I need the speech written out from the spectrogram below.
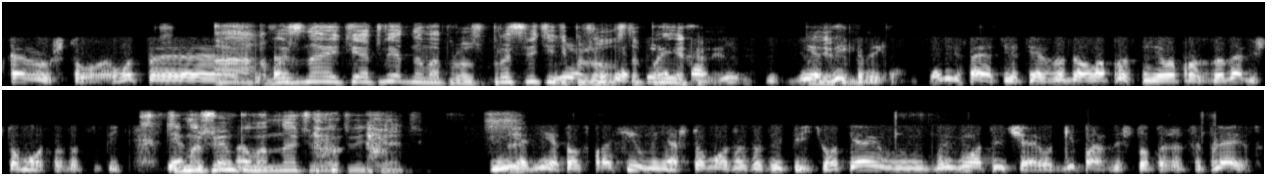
Скажу, что. Вот, э, А, там- вы знаете ответ на вопрос? Просветите, Нет, пожалуйста. нет, нет, Поехали. Нет, Поехали. Виктор Николаевич, я не знаю ответ. Я задал вопрос, мне вопрос задали, что можно зацепить. Я Тимошенко отвечаю вам начал отвечать. Нет, нет, он спросил меня, что можно зацепить. Вот я ему отвечаю. Вот гепарды что-то же цепляют.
